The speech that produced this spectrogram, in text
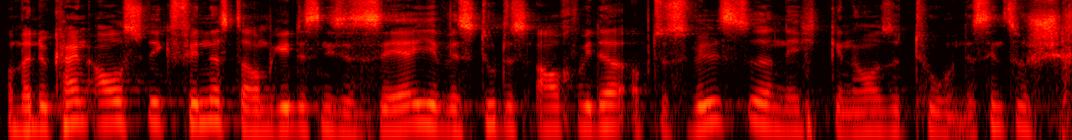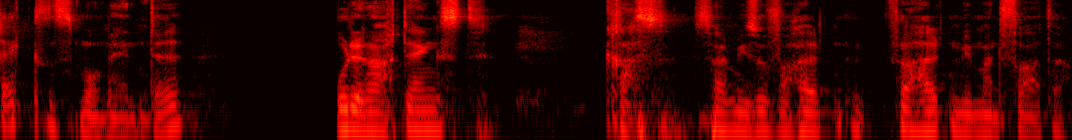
Und wenn du keinen Ausweg findest, darum geht es in dieser Serie, wirst du das auch wieder, ob du es willst oder nicht, genauso tun. Das sind so Schreckensmomente, wo du danach denkst, krass, das habe ich mich so verhalten, verhalten wie mein Vater.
